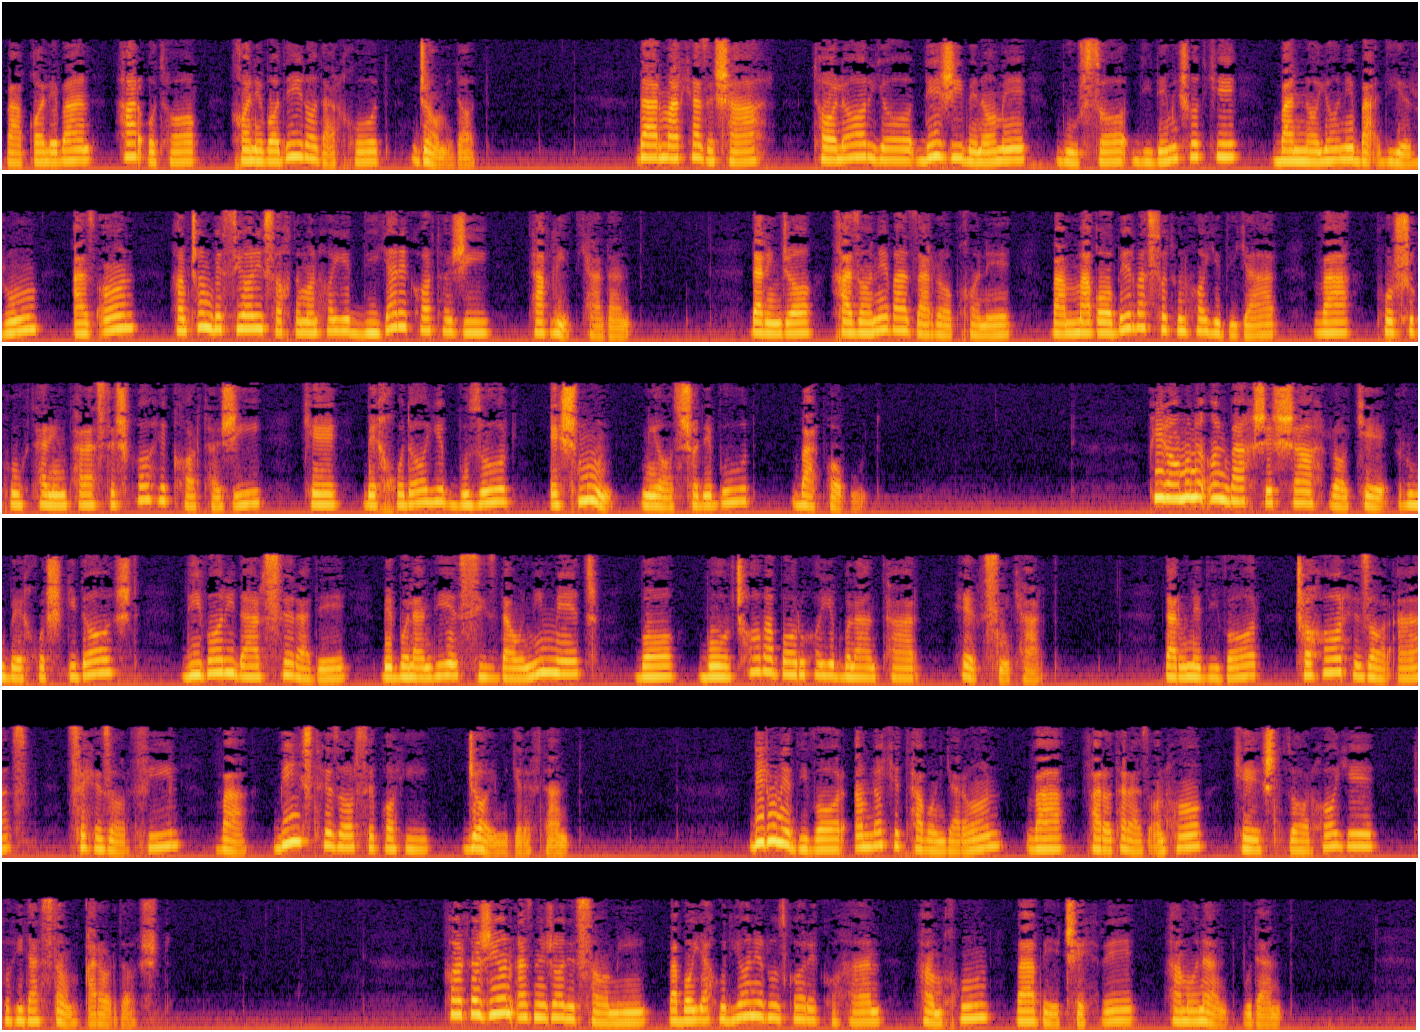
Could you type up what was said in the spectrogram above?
و غالبا هر اتاق خانواده ای را در خود جا می‌داد. در مرکز شهر تالار یا دژی به نام بورسا دیده می‌شد که بنایان بعدی روم از آن همچون بسیاری ساختمانهای دیگر کارتاژی تقلید کردند در اینجا خزانه و زرابخانه و مقابر و ستونهای دیگر و پرشکوه ترین پرستشگاه کارتاژی که به خدای بزرگ اشمون نیاز شده بود برپا بود پیرامون آن بخش شهر را که رو به خشکی داشت دیواری در سه رده به بلندی سیزده و نیم متر با برجها و باروهای بلندتر حفظ می کرد. درون دیوار چهار هزار اسب، سه هزار فیل و بیست هزار سپاهی جای می گرفتند. بیرون دیوار املاک توانگران و فراتر از آنها کشتزارهای توهیدستان قرار داشت. کارتاژیان از نژاد سامی و با یهودیان روزگار کهن همخون و به چهره همانند بودند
